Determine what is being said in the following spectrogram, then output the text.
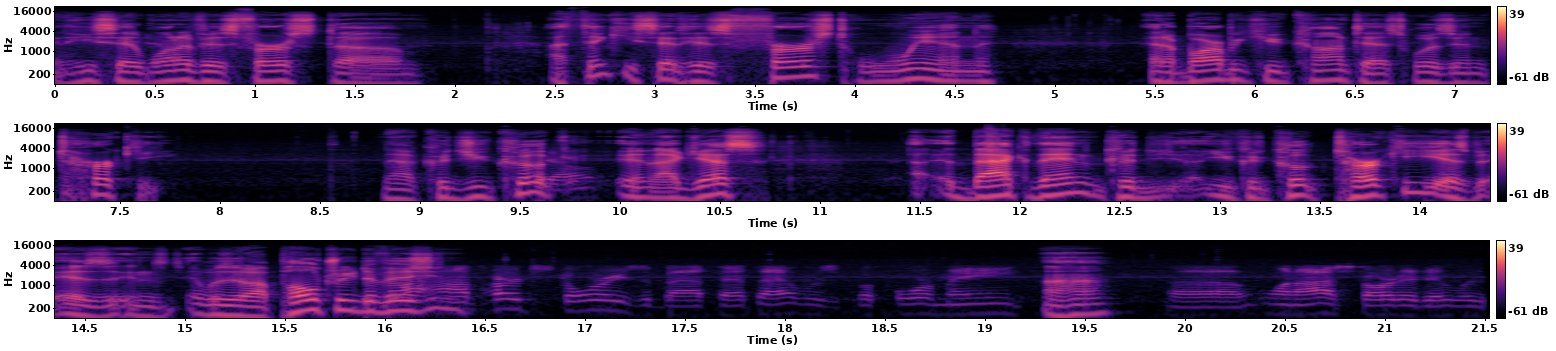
and he said one of his first, um, I think he said his first win at a barbecue contest was in Turkey. Now, could you cook? Yeah. And I guess uh, back then, could you, you could cook turkey as as in was it a poultry division? I, I've heard stories about that. That was before me. Uh huh. Uh, when I started, it was,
